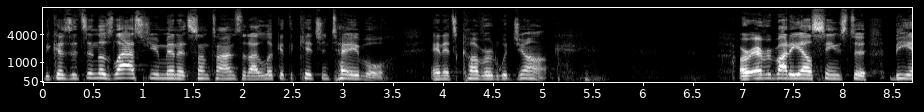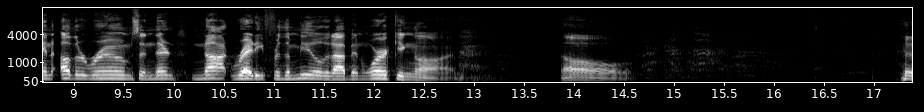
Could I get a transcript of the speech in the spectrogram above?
because it's in those last few minutes sometimes that I look at the kitchen table and it's covered with junk. or everybody else seems to be in other rooms and they're not ready for the meal that I've been working on. Oh.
